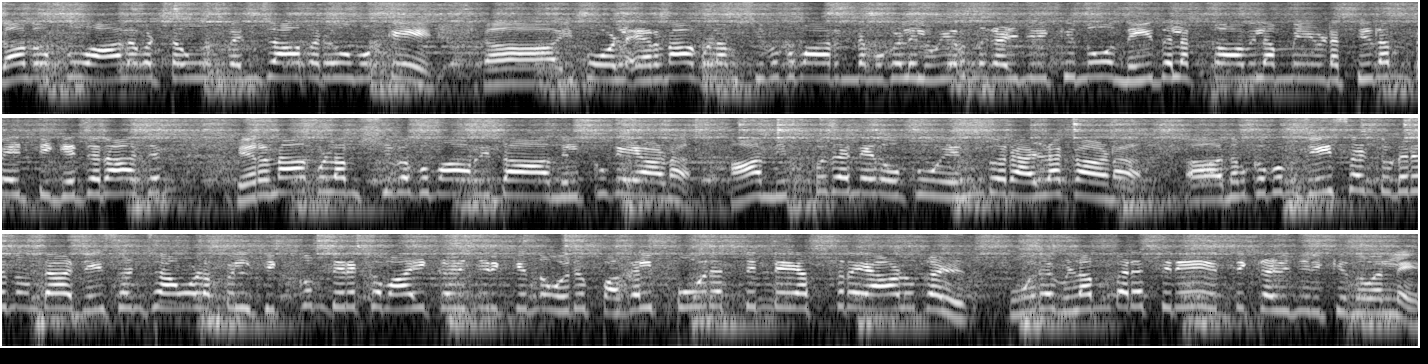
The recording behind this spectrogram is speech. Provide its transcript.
ദാ നോക്കൂ ആലവട്ടവും വെഞ്ചാമരവും ഒക്കെ ഇപ്പോൾ എറണാകുളം ശിവകുമാറിന്റെ മുകളിൽ ഉയർന്നു കഴിഞ്ഞിരിക്കുന്നു. നെയ്തലക്കാവിലമ്മയുടെ തിടംപേറ്റി ഗജരാജൻ എറണാകുളം ശിവകുമാർ ഇതാ നിൽക്കുകയാണ്. ആ നിപ്പ് തന്നെ നോക്കൂ എന്തൊരഴകാണ്. നമുക്കൊപ്പം ജെയ്സൺ തുടരുന്നുണ്ട്. ജെയ്സൺ ചാമുളപ്പിൽ തിക്കും തിരക്കുമായി കഴിഞ്ഞിരിക്കുന്നു. ഒരു പകൽപൂരത്തിന്റെ അത്ര ആളുകൾ പൂര വിളംബരത്തിനെ എത്തിക്കഴിഞ്ഞിരിക്കുന്നു അല്ലേ?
